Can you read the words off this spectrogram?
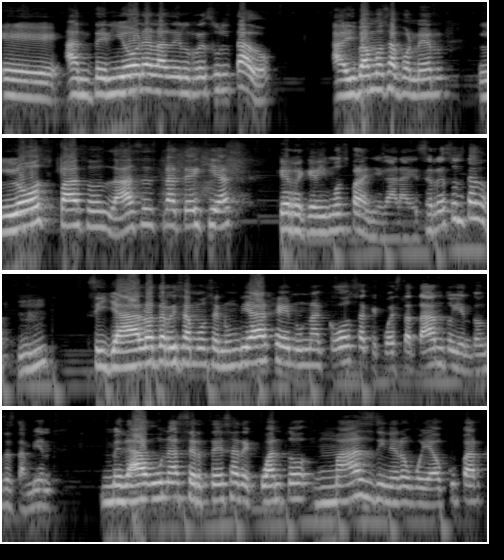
eh, anterior a la del resultado, ahí vamos a poner los pasos, las estrategias que requerimos para llegar a ese resultado. Si ya lo aterrizamos en un viaje, en una cosa que cuesta tanto y entonces también me da una certeza de cuánto más dinero voy a ocupar,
